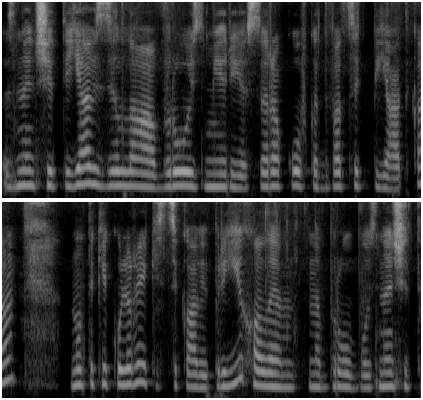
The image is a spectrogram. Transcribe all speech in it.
Значить, я взяла в розмірі 40 25 Ну, такі кольори якісь цікаві приїхали на пробу. Значить,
